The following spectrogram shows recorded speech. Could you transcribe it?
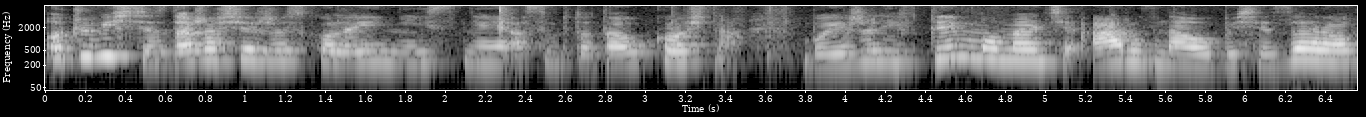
Oczywiście zdarza się, że z kolei nie istnieje asymptota ukośna, bo jeżeli w tym momencie a równałoby się 0,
